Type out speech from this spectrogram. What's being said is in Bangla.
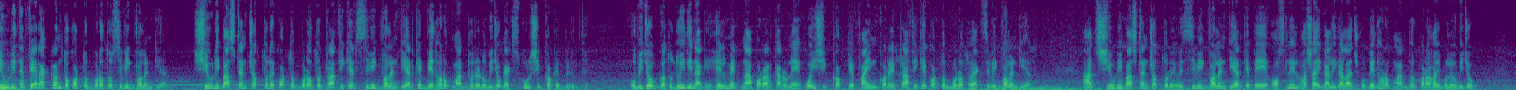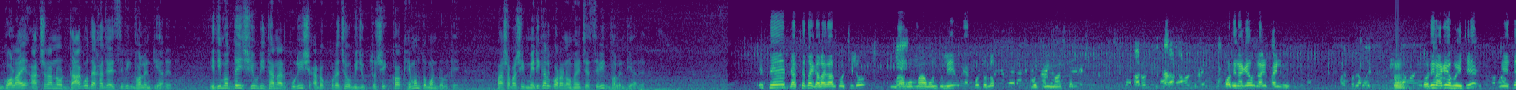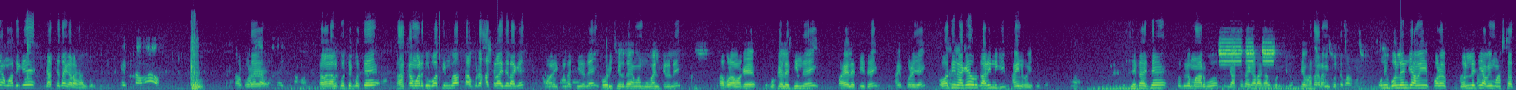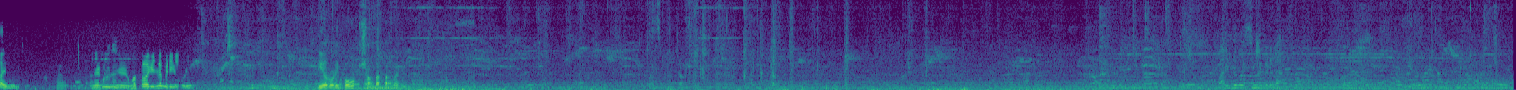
সিউড়িতে ফের আক্রান্ত কর্তব্যরত সিভিক ভলেন্টিয়ার। সিউড়ি বাসস্ট্যান্ড চত্বরে কর্তব্যরত ট্রাফিকের সিভিক ভলেন্টিয়ারকে বেধড়ক মারধরের অভিযোগ এক স্কুল শিক্ষকের বিরুদ্ধে। অভিযোগ, গত দুই দিন আগে হেলমেট না পরার কারণে ওই শিক্ষককে ফাইন করে ট্রাফিকে কর্তব্যরত এক সিভিক ভলেন্টিয়ার। আজ সিউড়ি বাসস্ট্যান্ড চত্বরে ওই সিভিক ভলেন্টিয়ারকে পেয়ে অশ্লীল ভাষায় গালিগালাজ ও বেধড়ক মারধর করা হয় বলে অভিযোগ। গলায় আঁচড়ানোর দাগও দেখা যায় সিভিক ভলেন্টিয়ারের। ইতিমধ্যেই সিউড়ি থানার পুলিশ আটক করেছে অভিযুক্ত শিক্ষক হেমন্ত মণ্ডলকে। পাশাপাশি মেডিকেল করানো হয়েছে সিভিক ভলেন্টিয়ারের। এসে যাচ্ছে তাই গালাগাল করছিল, মা মা বোন তুলে এক ভদ্রলোক বলছে মাছ কদিন আগে ওর গাড়ি ফাইন হয়েছিল হ্যাঁ কদিন আগে হয়েছে, এসে আমাদেরকে যাচ্ছে তাই গালাগাল করছিল তারপরে গালাগাল করতে করতে ধাক্কা মারে দুবার, তিনবার, তারপরে হাত চালাইতে লাগে। আমার এখানটা ছেড়ে দেয়, ঘড়ি ছেড়ে দেয়, আমার মোবাইল কেড়ে দেয় তারপর আমাকে বুকে লেথিন দেয় পায়ে লেথি দেয়, আমি পড়ে যাই। কদিন আগে ওর গাড়ি নাকি ফাইন হয়েছিল। সেটা এসে তোদেরকে মারবো যাচ্ছে তাই গালাগাল করছিল। যে ভাষাটা আমি করতে পারব না। উনি বললেন যে, আমি পরে বললে যে আমি মাস্টার তাই বলছি। হ্যাঁ আমি এখন হসপিটালে গেছিলাম মেডিকেল করি রিপোর্ট, সংবাদ বাংলা। বাড়িতে তো শিউর বেটা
